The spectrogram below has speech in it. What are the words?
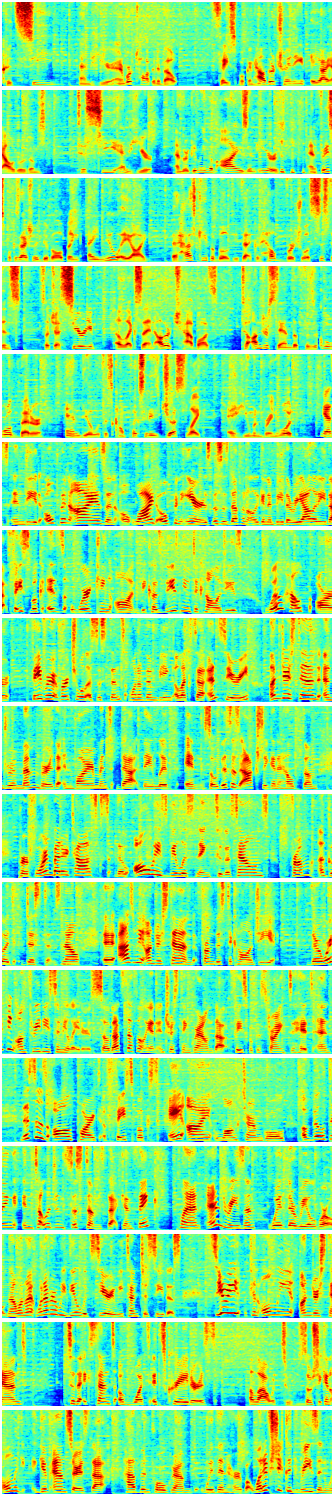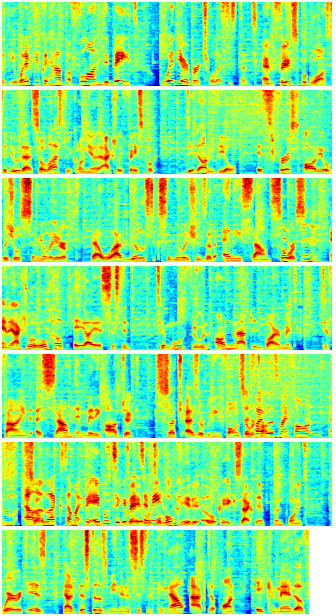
could see and hear? And we're talking about Facebook and how they're training AI algorithms to see and hear. And they're giving them eyes and ears. and Facebook is actually developing a new AI that has capabilities that could help virtual assistants such as Siri, Alexa, and other chatbots to understand the physical world better and deal with its complexities just like a human brain would. Yes, indeed. Open eyes and o- wide open ears. This is definitely going to be the reality that Facebook is working on because these new technologies will help our favorite virtual assistants, one of them being Alexa and Siri, understand and remember the environment that they live in. So, this is actually going to help them perform better tasks. They'll always be listening to the sounds from a good distance. Now, uh, as we understand from this technology, they're working on 3D simulators. So that's definitely an interesting ground that Facebook is trying to hit. And this is all part of Facebook's AI long term goal of building intelligent systems that can think, plan, and reason with the real world. Now, when, whenever we deal with Siri, we tend to see this. Siri can only understand to the extent of what its creators allow it to. Mm-hmm. So she can only give answers that have been programmed within her. But what if she could reason with you? What if you could have a full on debate with your virtual assistant? And Facebook wants to do that. So last week, Omnia, actually, Facebook did unveil its first audio visual simulator that will add realistic simulations of any sound source. Mm-hmm. And it actually will help AI assistant to move through an unmapped environment to find a sound emitting object such as a ringing phone. So, if we're I lose my phone, um, So- Alexa might be able to give to it to able me. to locate it, locate exactly and pinpoint where it is. Now, this does mean an assistant can now act upon a command of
